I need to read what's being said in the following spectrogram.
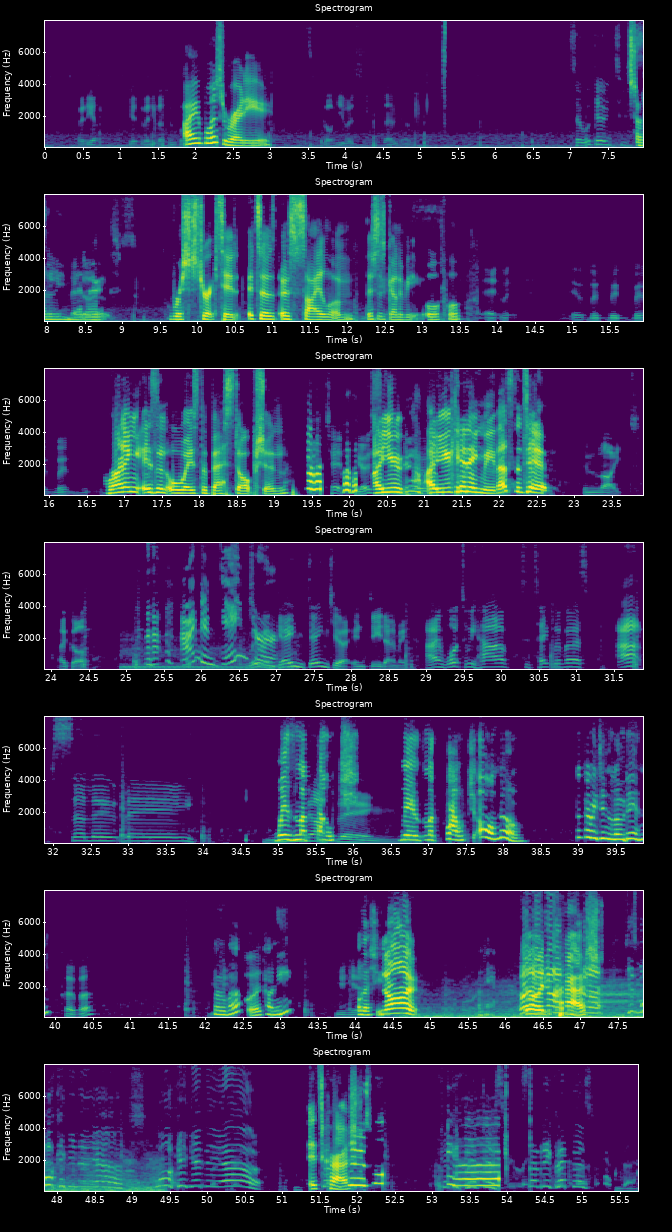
Hit the ready button for I was ready. It's got you as. There we go. So we're going to Sunny Sunny Meadows. Meadows. Restricted. It's a asylum. This is gonna be awful. Running isn't always the best option. Tip, Are you are you kidding me? That's the tip. in light. I got. I'm in danger. We're in danger. game danger, indeed, enemy. And what do we have to take with us? Absolutely. Where's my pouch? Where's my pouch? Oh no! Don't tell me it didn't load in. Clover? You Clover, What? honey. You here? Oh, there she is. No. Okay. Oh No, my it's God, crashed. Clover! She's walking in the air! Walking in the air! It's crashed. There's one. Somebody Yeah. Clipped us! Somebody!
